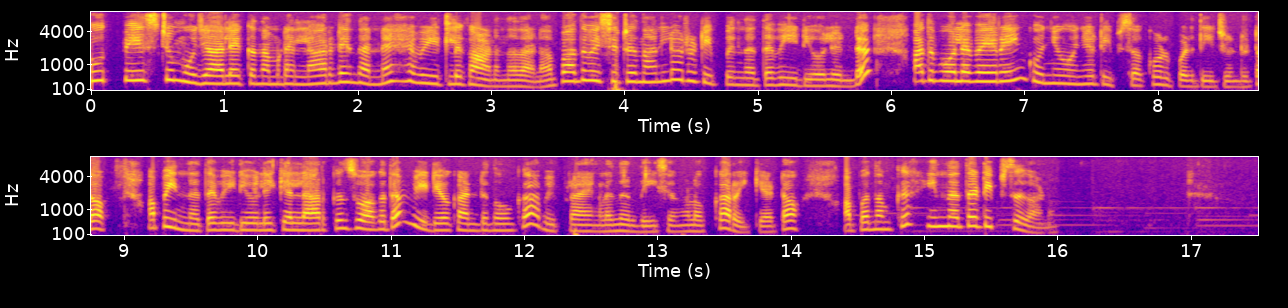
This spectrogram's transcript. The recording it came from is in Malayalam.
ടൂത്ത് പേസ്റ്റും മുജാലയൊക്കെ നമ്മുടെ എല്ലാവരുടെയും തന്നെ വീട്ടിൽ കാണുന്നതാണ്. അപ്പോൾ അത് വെച്ചിട്ട് നല്ലൊരു ടിപ്പ് ഇന്നത്തെ വീഡിയോയിലുണ്ട്. അതുപോലെ വേറെയും കുഞ്ഞു കുഞ്ഞു ടിപ്സൊക്കെ ഉൾപ്പെടുത്തിയിട്ടുണ്ട് കേട്ടോ അപ്പോൾ ഇന്നത്തെ വീഡിയോയിലേക്ക് എല്ലാവർക്കും സ്വാഗതം. വീഡിയോ കണ്ടു നോക്കുക അഭിപ്രായങ്ങളും നിർദ്ദേശങ്ങളൊക്കെ അറിയിക്കാം കേട്ടോ അപ്പോൾ നമുക്ക് ഇന്നത്തെ ടിപ്സ് കാണാം.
